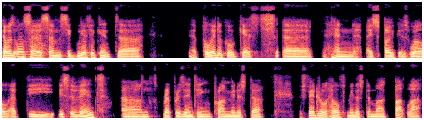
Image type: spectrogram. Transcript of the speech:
There was also some significant uh, political guests, uh, and they spoke as well at the this event, um, representing Prime Minister, the Federal Health Minister Mark Butler,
